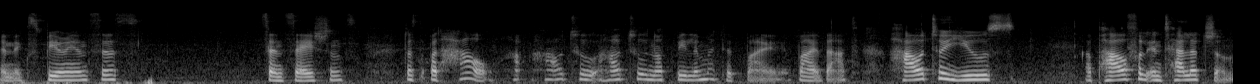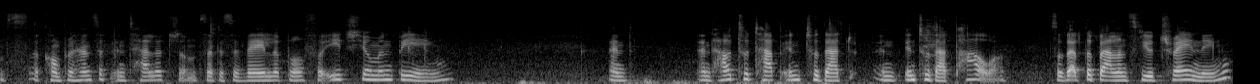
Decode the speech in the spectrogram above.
and experiences, sensations. Just, but how? how? To how to not be limited by by that? How to use a powerful intelligence, a comprehensive intelligence that is available for each human being, and and how to tap into that in, into that power, so that the Balanced View training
